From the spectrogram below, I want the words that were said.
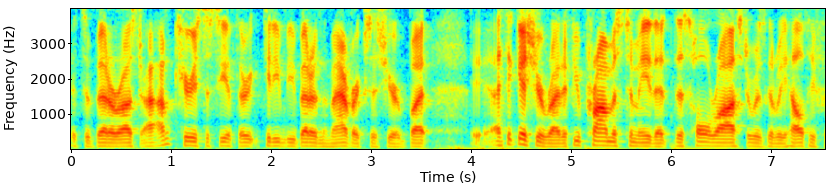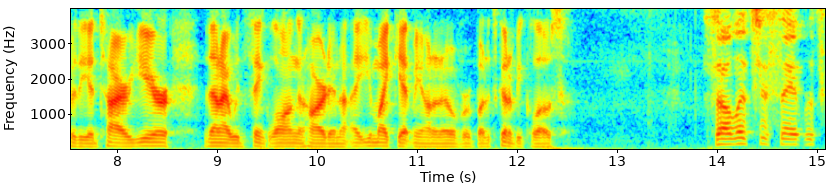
it's a better roster. I'm curious to see if they could even be better than the Mavericks this year. But I think yes, you're right. If you promised to me that this whole roster was going to be healthy for the entire year, then I would think long and hard, and I, you might get me on an over, but it's going to be close. So let's just say let's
